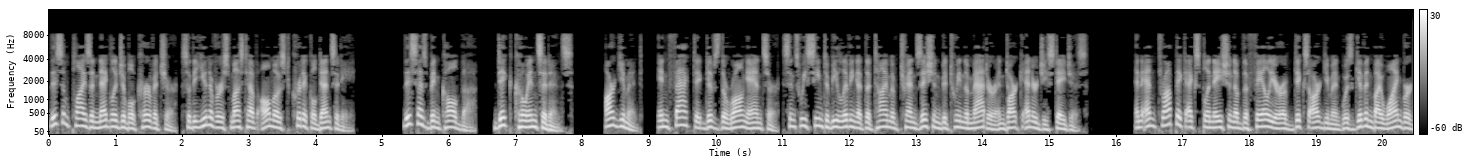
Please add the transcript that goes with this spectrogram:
This implies a negligible curvature, so the universe must have almost critical density. This has been called the Dicke coincidence argument. In fact it gives the wrong answer, since we seem to be living at the time of transition between the matter and dark energy stages. An anthropic explanation of the failure of Dicke's argument was given by Weinberg.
